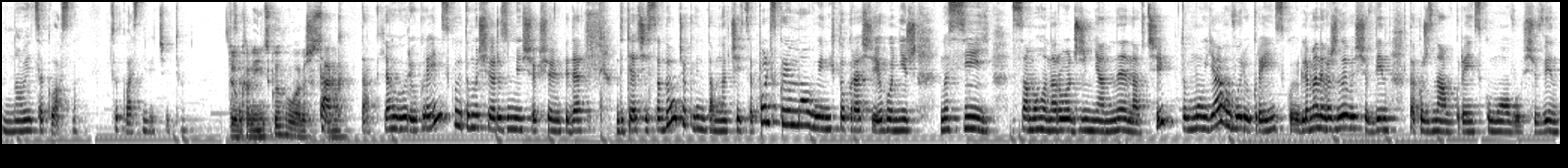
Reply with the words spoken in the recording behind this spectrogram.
Ну і це класно. Це класні відчуття. Ти українською говориш? Так, саме? так. Я говорю українською, тому що я розумію, що якщо він піде в дитячий садочок, він там навчиться польською мовою, і ніхто краще його, ніж носій з самого народження не навчить. Тому я говорю українською. Для мене важливо, щоб він також знав українську мову, щоб він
